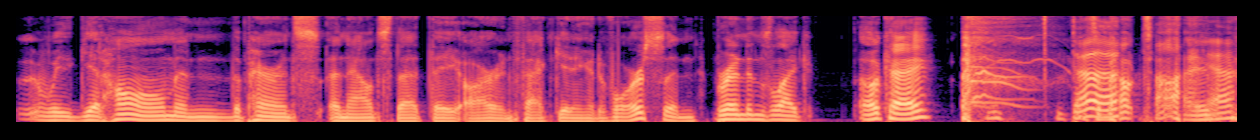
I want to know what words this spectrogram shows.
We get home and the parents announce that they are in fact getting a divorce and Brendan's like, "Okay, it's about time." yeah.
